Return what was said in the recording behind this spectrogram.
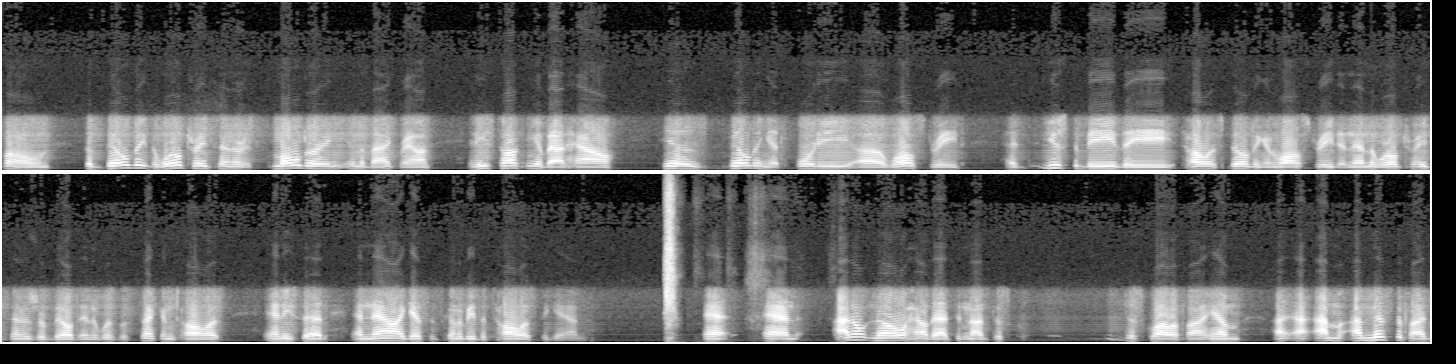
phone. The building, the World Trade Center, is smoldering in the background, and he's talking about how his building at 40 uh, Wall Street had used to be the tallest building in Wall Street, and then the World Trade Centers were built, and it was the second tallest. And he said, and now I guess it's going to be the tallest again. And and I don't know how that did not dis- disqualify him. I, I, I'm I'm mystified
